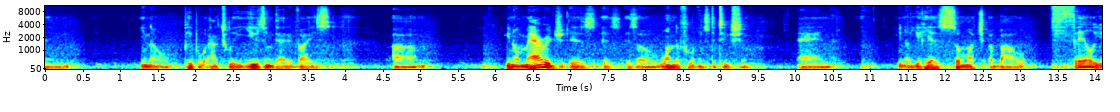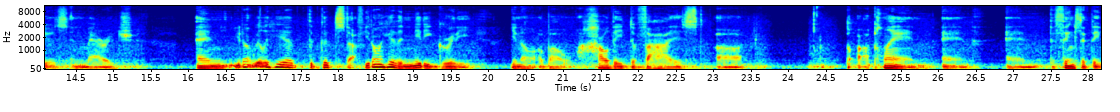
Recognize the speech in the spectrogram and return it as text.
and you know people actually using that advice. You know, marriage is, is is a wonderful institution, and you know you hear so much about failures in marriage and you don't really hear the good stuff. You don't hear the nitty gritty you know about how they devised uh, a plan and and the things that they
